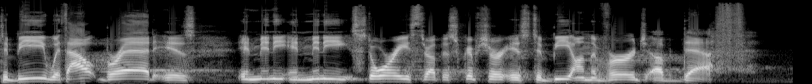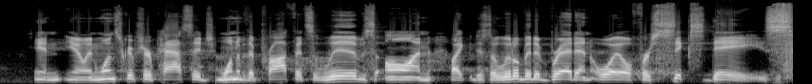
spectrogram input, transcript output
To be without bread is in many, in many stories throughout the scripture is to be on the verge of death. In, you know, in one scripture passage, one of the prophets lives on like just a little bit of bread and oil for six days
